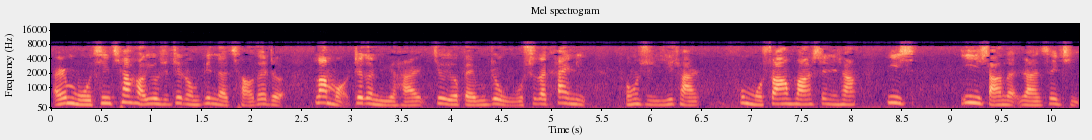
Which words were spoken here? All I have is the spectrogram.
而母亲恰好又是这种病的乔带者。那么，这个女孩就有百分之五十的概率同时遗传父母双方身上异异常的染色体。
